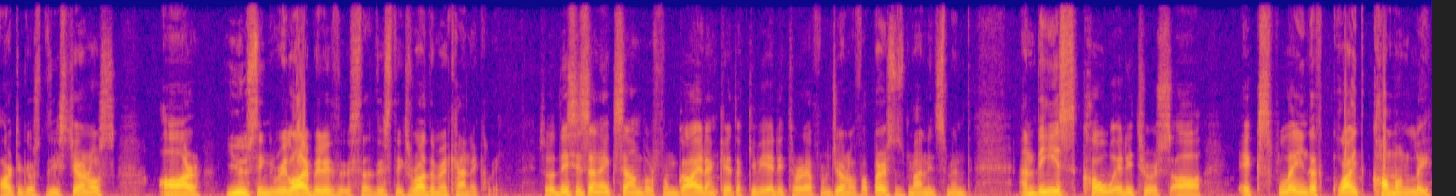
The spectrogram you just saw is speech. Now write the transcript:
articles to these journals are using reliability statistics rather mechanically. So this is an example from Guide and Ketokivi editorial from Journal of Operations Management and these co-editors uh, explain that quite commonly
